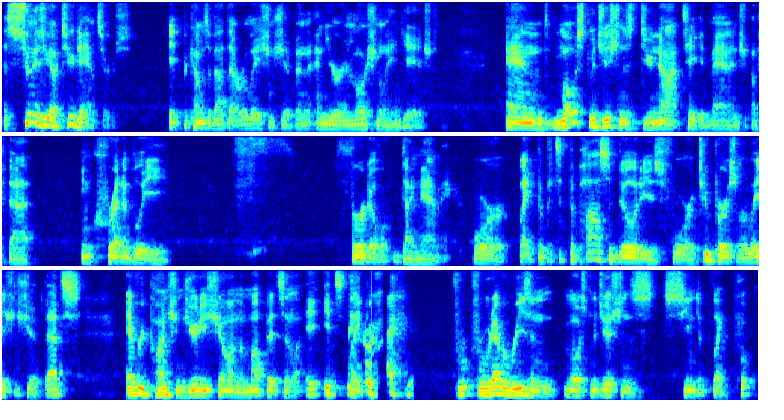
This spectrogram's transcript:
as soon as you have two dancers, it becomes about that relationship and, and you're emotionally engaged. And most magicians do not take advantage of that incredibly fertile dynamic or like the, the possibilities for a two person relationship. That's every Punch and Judy show on the Muppets. And it, it's like, right. For, for whatever reason, most magicians seem to like put,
